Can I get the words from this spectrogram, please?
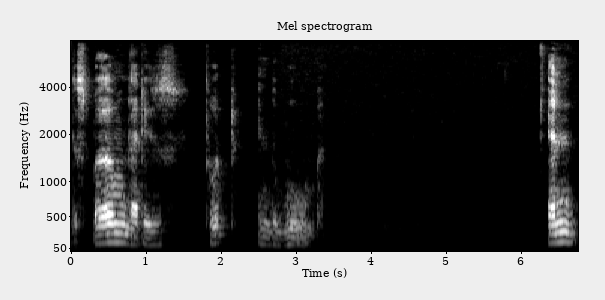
the sperm that is put in the womb. And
